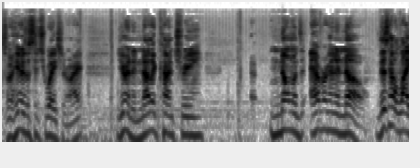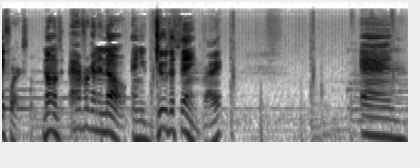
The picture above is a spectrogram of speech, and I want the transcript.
so here's the situation, right? You're in another country. No one's ever gonna know. This is how life works. No one's ever gonna know. And you do the thing, right? And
